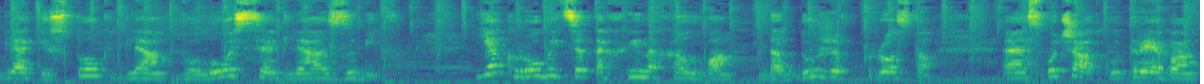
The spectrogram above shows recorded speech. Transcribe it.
для кісток, для волосся, для зубів. Як робиться тахина халва? Да дуже просто. Е, Спочатку треба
